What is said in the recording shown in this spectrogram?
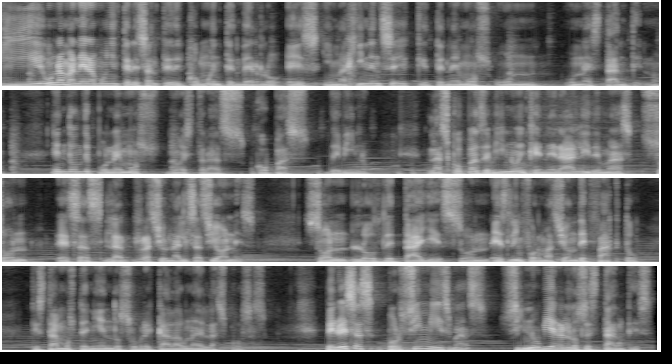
Y una manera muy interesante de cómo entenderlo es, imagínense que tenemos un, estante, ¿no? En donde ponemos nuestras copas de vino. Las copas de vino en general y demás son esas las racionalizaciones, son los detalles, son, es la información de facto que estamos teniendo sobre cada una de las cosas. Pero esas por sí mismas, si no hubieran los estantes,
